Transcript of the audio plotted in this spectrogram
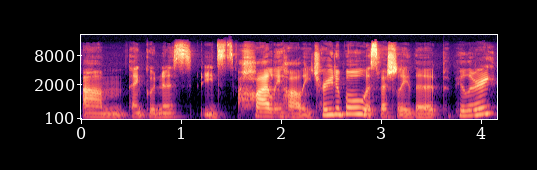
um thank goodness it's highly highly treatable especially the papillary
